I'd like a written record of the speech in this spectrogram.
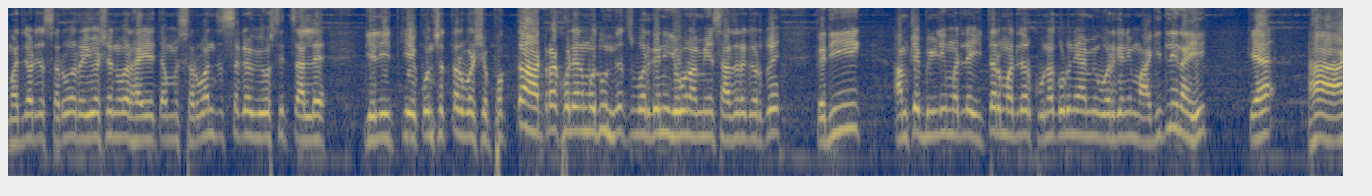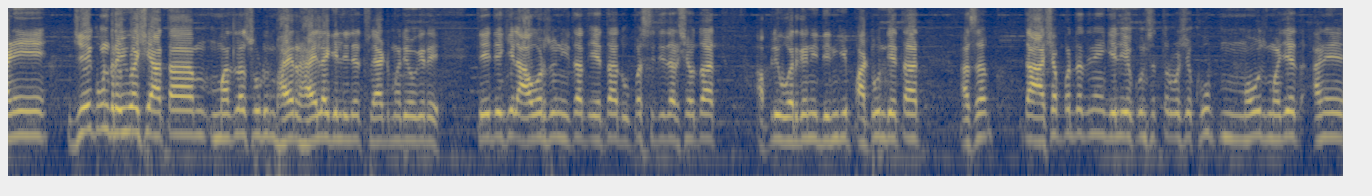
मधल्यावरच्या सर्व रहिवाशांवर आहे त्यामुळे सर्वांचं सगळं व्यवस्थित चाललं आहे गेली इतकी एकोणसत्तर वर्ष फक्त अठरा खोल्यांमधूनच वर्गणी घेऊन आम्ही हे साजरं करतोय. कधी आमच्या बिल्डिंगमधल्या इतर मधल्यावर कुणाकडूनही आम्ही वर्गणी मागितली नाही. क्या? हां आणि जे कोण रहिवाशी आता मधला सोडून बाहेर राहायला गेलेले आहेत फ्लॅटमध्ये वगैरे ते देखील आवर्जून येतात येतात उपस्थिती दर्शवतात आपली वर्गणी देणगी पाठवून देतात असं. तर अशा पद्धतीने गेली एकोणसत्तर वर्ष खूप मौज मजेत आणि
